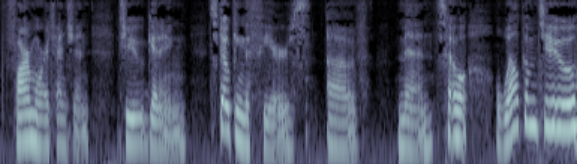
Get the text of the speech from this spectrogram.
far more attention to getting stoking the fears of men. So, welcome to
